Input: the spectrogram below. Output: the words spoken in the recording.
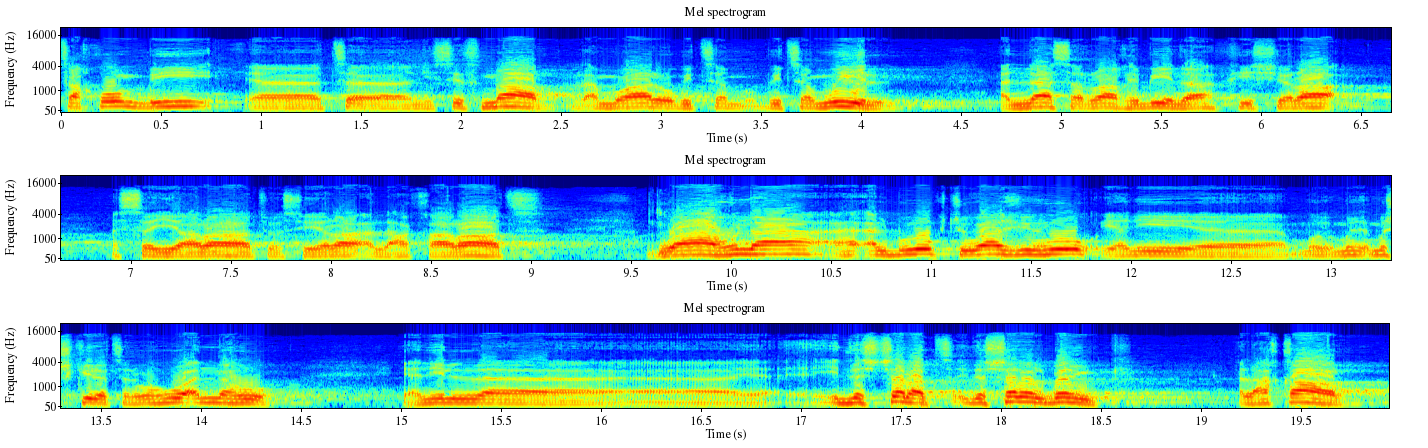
تقوم باستثمار آه، الأموال وبتمويل الناس الراغبين في شراء السيارات وشراء العقارات وهنا البنوك تواجه يعني آه، مشكلة وهو أنه يعني إذا اشترت إذا اشترى البنك العقار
